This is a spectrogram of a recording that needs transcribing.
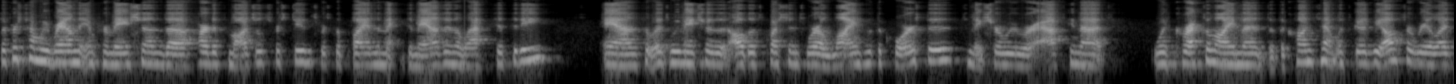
the first time we ran the information, the hardest modules for students were supply and dem- demand and elasticity. And so as we made sure that all those questions were aligned with the courses, to make sure we were asking that with correct alignment, that the content was good, we also realized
